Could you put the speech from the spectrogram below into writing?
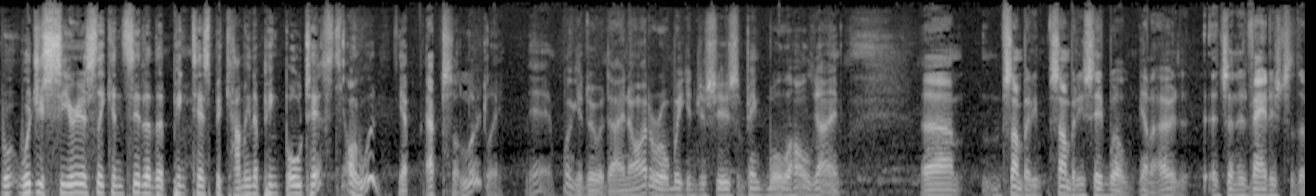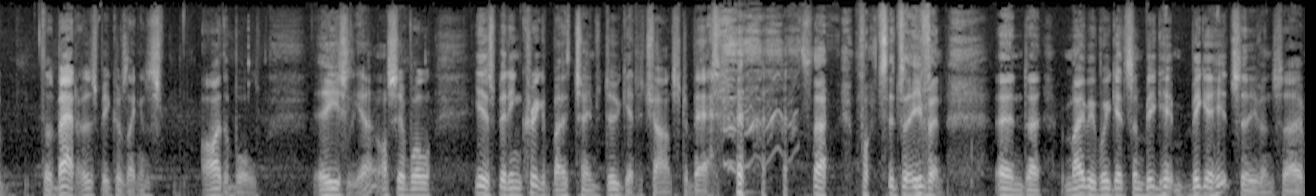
w- would you seriously consider the pink test becoming a pink ball test? I would. Yep. Absolutely. Yeah. We could do a day nighter, or we could just use the pink ball the whole game. Um, somebody somebody said, well, you know, it's an advantage to the to the batters because they can s- the ball easier. I said, well, yes, but in cricket, both teams do get a chance to bat. so once it's even, and uh, maybe we get some big hit, bigger hits even. So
